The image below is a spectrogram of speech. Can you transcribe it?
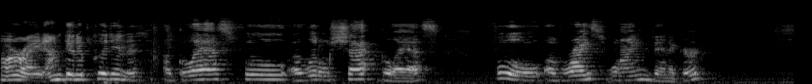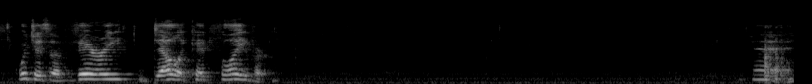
All right, I'm going to put in a, a glass full, a little shot glass full of rice wine vinegar, which is a very delicate flavor. Okay.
